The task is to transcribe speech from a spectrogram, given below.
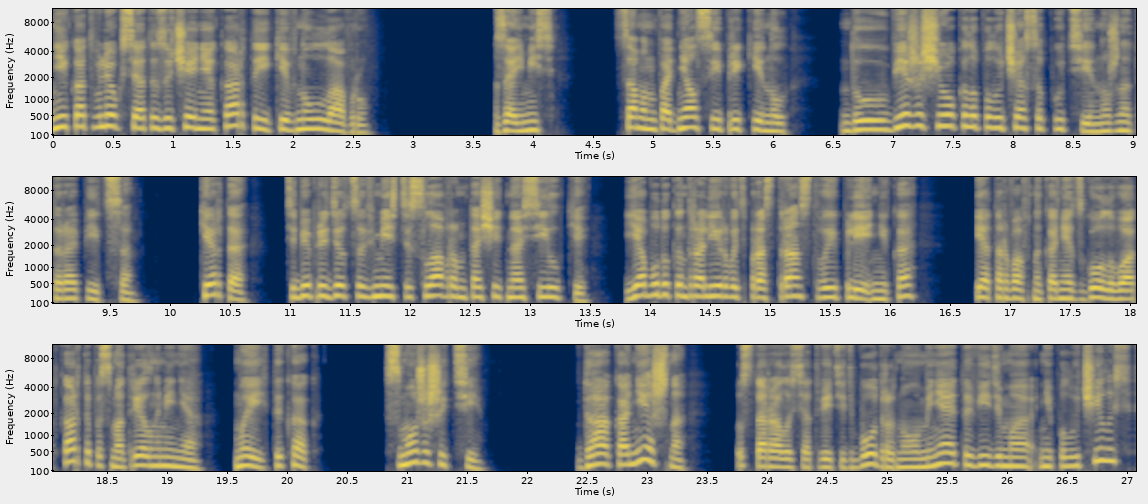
Ник отвлекся от изучения карты и кивнул Лавру. Займись. Сам он поднялся и прикинул. До убежища около получаса пути, нужно торопиться. Керта, тебе придется вместе с Лавром тащить носилки. Я буду контролировать пространство и пленника. И, оторвав, наконец, голову от карты, посмотрел на меня. Мэй, ты как? Сможешь идти? Да, конечно, постаралась ответить бодро, но у меня это, видимо, не получилось,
